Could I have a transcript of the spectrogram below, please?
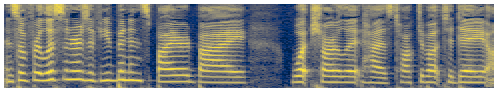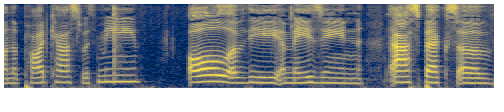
And so for listeners, if you've been inspired by what Charlotte has talked about today on the podcast with me, all of the amazing aspects of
